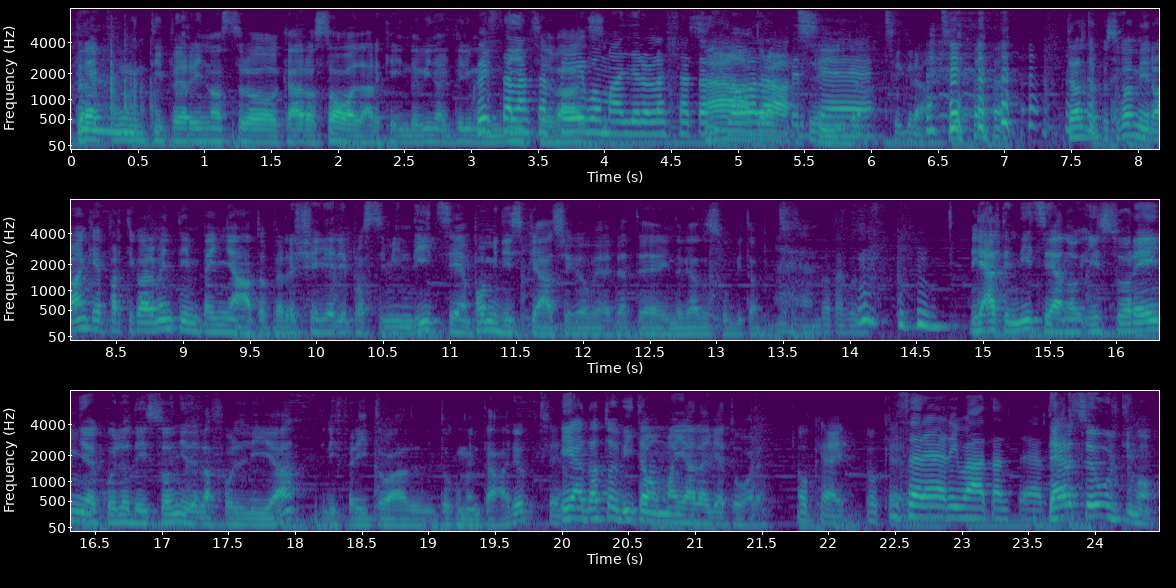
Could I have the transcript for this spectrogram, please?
Tre punti per il nostro caro Solar che indovina il primo Questa la indizio. e sapevo, valso. ma gliel'ho lasciata Ah, sola grazie, perché... grazie, grazie. Tra l'altro questo qua mi ero anche particolarmente impegnato per scegliere i prossimi indizi e un po' mi dispiace che voi abbiate indovinato subito. Eh, è andata così. Gli altri indizi erano il suo regno e quello dei sogni della follia, riferito al documentario, Sì. e ha dato vita a un maiale aviatore. Ok, ok. Ci sarei arrivata al terzo. Terzo e ultimo,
